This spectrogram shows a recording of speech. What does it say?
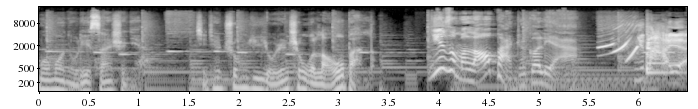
默默努力三十年，今天终于有人称我老板了。你怎么老板着个脸？你大爷！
